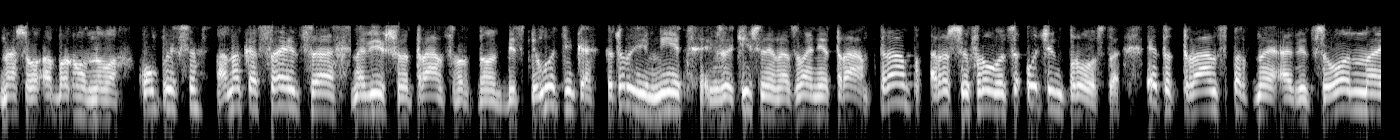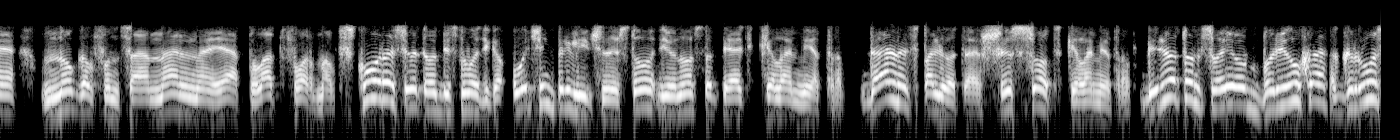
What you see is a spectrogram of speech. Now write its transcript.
нашего оборонного комплекса. Она касается новейшего транспортного беспилотника, который имеет экзотичное название «Трамп». «Трамп» расшифровывается очень просто. Это транспортная авиационная многофункциональная платформа. Скорость у этого беспилотника очень приличная, 195 километров. Дальность полета 600 километров. Берет он в свое брюхо груз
